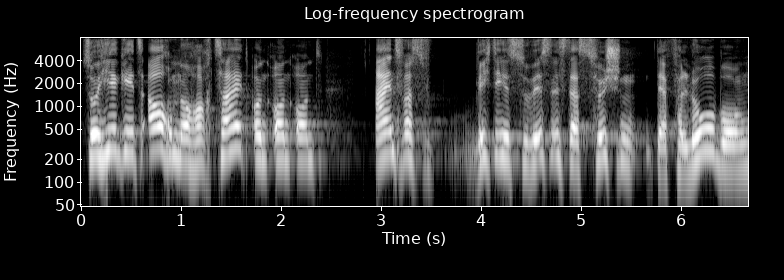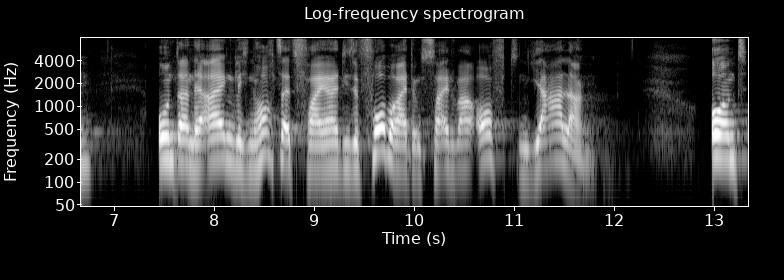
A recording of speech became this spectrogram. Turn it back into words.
So, hier geht es auch um eine Hochzeit und, und, und eins, was wichtig ist zu wissen, ist, dass zwischen der Verlobung und dann der eigentlichen Hochzeitsfeier diese Vorbereitungszeit war oft ein Jahr lang. Und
